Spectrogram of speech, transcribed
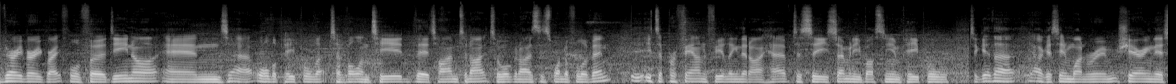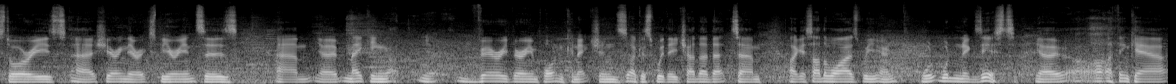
Very, very grateful for Dino and uh, all the people that have volunteered their time tonight to organise this wonderful event. It's a profound feeling that I have to see so many Bosnian people together, I guess, in one room, sharing their stories, uh, sharing their experiences, um, you know, making you know, very, very important connections, I guess, with each other that um, I guess otherwise we you know, w- wouldn't exist. You know, I think our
